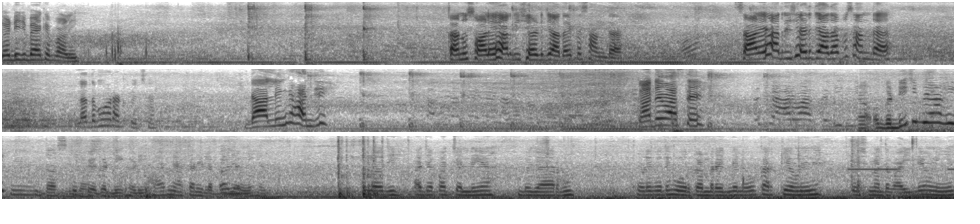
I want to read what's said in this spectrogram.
ਗੱਡੀ 'ਚ ਬਹਿ ਕੇ ਪਾ ਲਈ। ਤੁਹਾਨੂੰ ਸਾਲੇ ਹਾਰ ਦੀ ਸ਼ਰਟ ਜ਼ਿਆਦਾ ਹੀ ਪਸੰਦ ਹੈ ਸਾਲੇ ਹਾਰ ਦੀ ਸ਼ਰਟ ਜ਼ਿਆਦਾ ਪਸੰਦ ਹੈ ਲੈ ਦਮੋ ਰੱਖ ਪਿੱਛੇ। ਡਾਰਲਿੰਗ ਹਾਂਜੀ। ਕਾਦੇ ਵਾਸਤੇ? ਉਹ ਗੱਡੀ 'ਚ ਪਿਆ ਸੀ? 10 ਰੁਪਏ ਗੱਡੀ ਖੜੀ ਹੈ ਮੈਂ ਘਰੇ ਲੱਭੀ ਜਾਂਦੀ ਹਾਂ। ਲਓ ਜੀ ਅੱਜ ਆਪਾਂ ਚੱਲੇ ਆ ਬਾਜ਼ਾਰ ਨੂੰ। ਥੋੜੇ ਬਹੁਤੇ ਹੋਰ ਕੰਮ ਰਹਿੰਦੇ ਨੇ ਉਹ ਕਰਕੇ ਆਉਣੇ ਨੇ। ਕੁਛ ਮੈਂ ਦਵਾਈ ਲਿਆਉਣੀ ਹੈ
